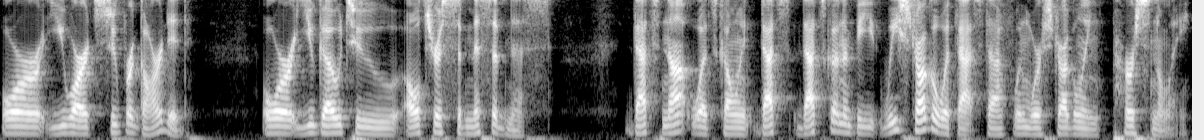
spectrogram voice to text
or you are super guarded, or you go to ultra submissiveness that's not what's going that's that's going to be we struggle with that stuff when we're struggling personally.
